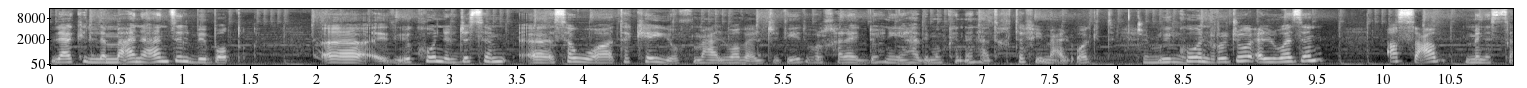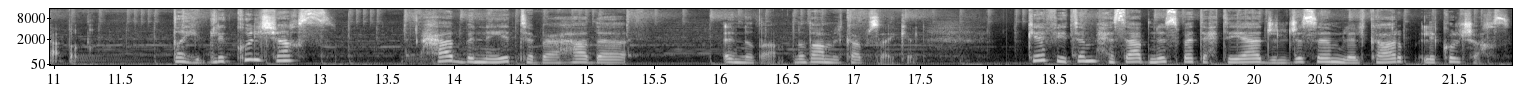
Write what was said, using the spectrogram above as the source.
لكن لما أنا أنزل ببطء آه، يكون الجسم آه، سوى تكيف مع الوضع الجديد والخلايا الدهنية هذه ممكن أنها تختفي مع الوقت جميل. ويكون رجوع الوزن أصعب من السابق. طيب لكل شخص حاب إنه يتبع هذا النظام نظام ال carb cycle كيف يتم حساب نسبة احتياج الجسم لل carb لكل شخص؟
